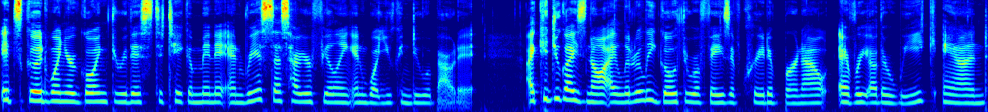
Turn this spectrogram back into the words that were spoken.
It's good when you're going through this to take a minute and reassess how you're feeling and what you can do about it. I kid you guys not, I literally go through a phase of creative burnout every other week, and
